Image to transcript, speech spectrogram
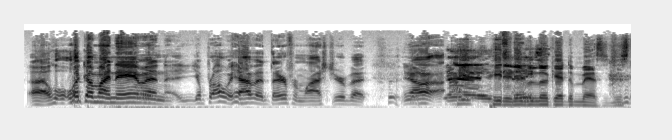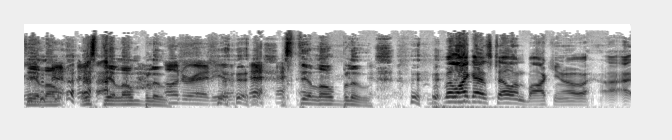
Uh, look at my name, and you'll probably have it there from last year. But you know, I- He didn't even look at the message. It's still on. It's still on blue. Unread, yeah. It's still on blue. but like I was telling Bach, you know, I,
